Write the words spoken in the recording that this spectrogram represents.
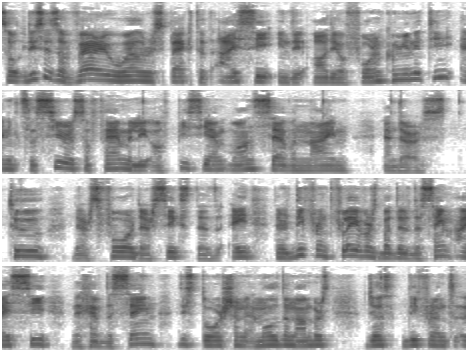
So this is a very well respected IC in the audio forum community and it's a series of family of PCM 179 and there's two, there's four, there's six, there's eight. There are different flavors, but they're the same IC. They have the same distortion and all the numbers, just different uh,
